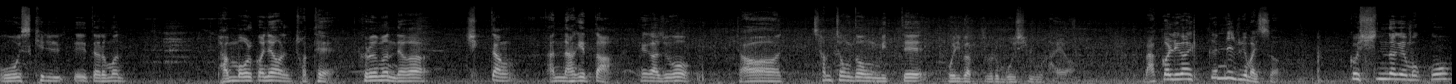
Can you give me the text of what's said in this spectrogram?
오후 스케줄에 따르면 밥 먹을 거냐? 좋대. 그러면 내가 식당 안 나겠다 해가지고 저 삼청동 밑에 보리밥집으로 모시고 가요. 막걸리가 끝내주게 맛있어. 그거 신나게 먹고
